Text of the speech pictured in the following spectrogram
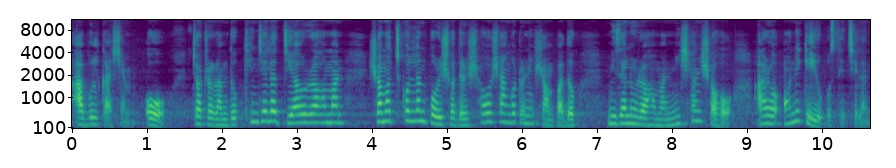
আবুল কাশেম ও চট্টগ্রাম দক্ষিণ জেলা জিয়াউর রহমান, সমাজ কল্যাণ পরিষদের সহ সাংগঠনিক সম্পাদক মিজানুর রহমান নিশান সহ আরও অনেকেই উপস্থিত ছিলেন।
